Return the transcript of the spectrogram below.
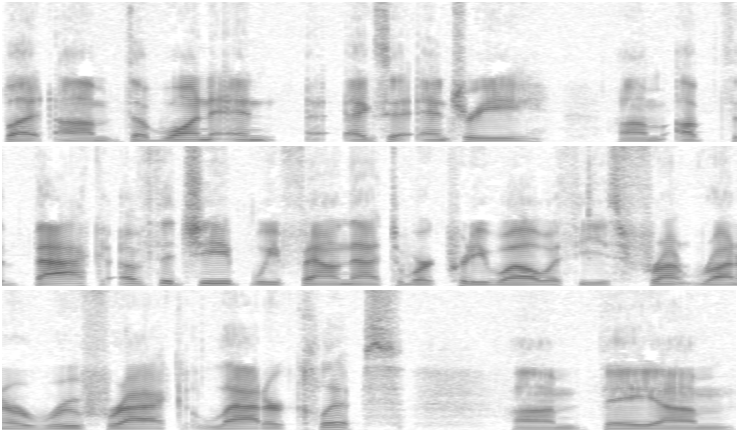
but um, the one en exit entry um, up the back of the Jeep, we found that to work pretty well with these Front Runner roof rack ladder clips. Um, they um,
